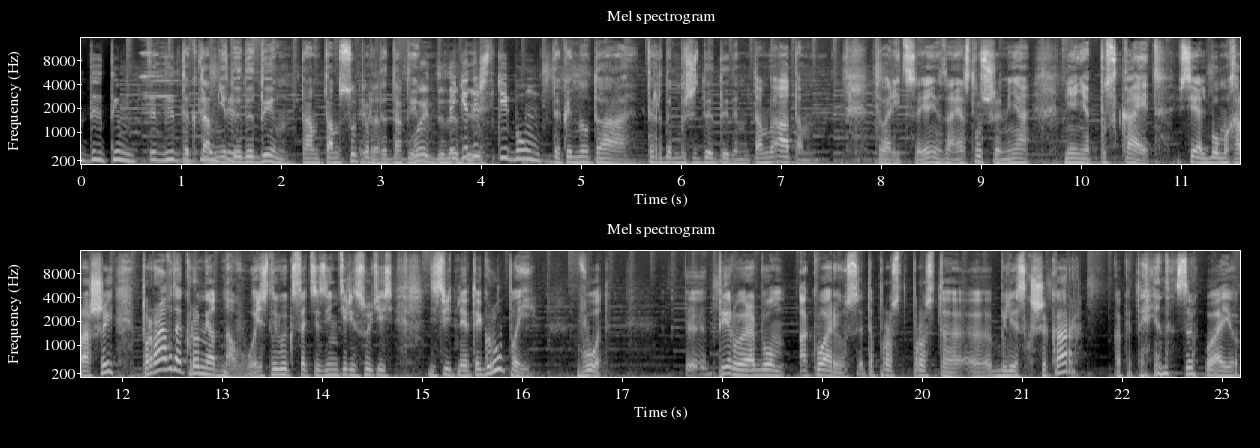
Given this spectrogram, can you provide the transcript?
Ты-ды-ды-дым, Так там не ты. дым, там, там супер Это дым. такой кидышский бум. Так ну да, тырдым-бждыдым, там атом творится. Я не знаю, я слушаю, меня, меня не отпускает. Все альбомы хороши, правда, кроме одного. Если вы, кстати, заинтересуетесь действительно этой группой, вот, э, первый альбом «Аквариус» это просто, просто э, блеск шикар, как это я называю,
